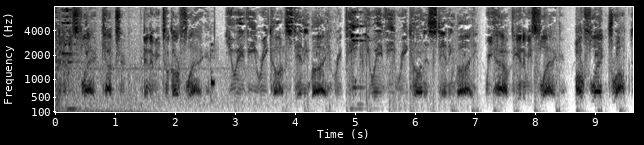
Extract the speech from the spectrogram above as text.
Enemy's flag captured. Enemy took our flag. UAV recon standing by. Repeat, UAV recon is standing by. We have the enemy's flag. Our flag dropped.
